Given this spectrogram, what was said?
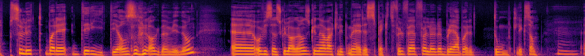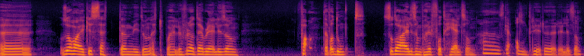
absolutt bare drite i oss og lage den videoen. Eh, og hvis jeg skulle lage den, så kunne jeg vært litt mer respektfull, for jeg føler det ble bare dumt, liksom. Eh, og så har jeg ikke sett den videoen etterpå heller, for at jeg ble litt sånn Faen, det var dumt. Så da har jeg liksom bare fått helt sånn Den skal jeg aldri røre, liksom.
